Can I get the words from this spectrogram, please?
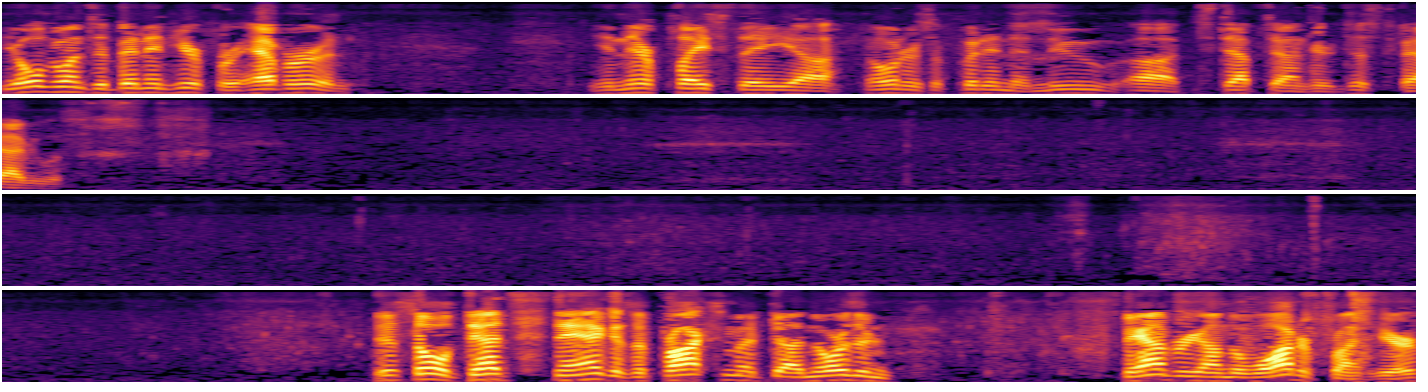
The old ones have been in here forever, and in their place, the uh, owners have put in a new uh, step down here, just fabulous. This old dead snag is approximate uh, northern boundary on the waterfront here.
